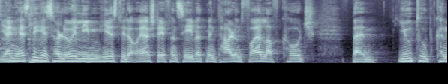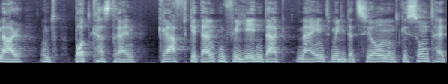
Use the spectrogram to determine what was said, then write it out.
Ja, ein herzliches Hallo ihr Lieben, hier ist wieder euer Stefan Sebert, Mental- und Feuerlauf-Coach beim YouTube-Kanal und Podcast rein. Kraft, Gedanken für jeden Tag, Mind, Meditation und Gesundheit.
